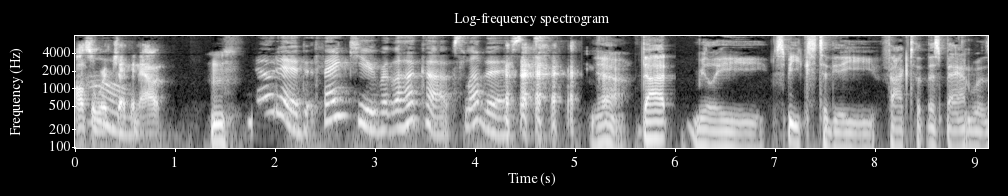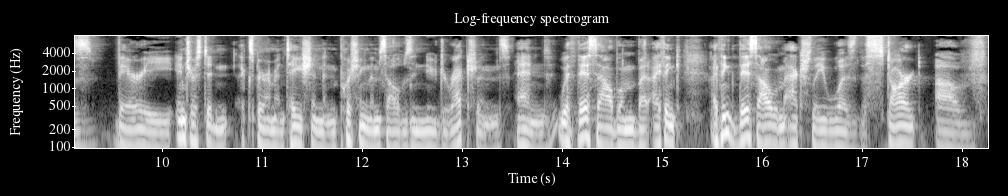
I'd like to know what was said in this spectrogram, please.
Also oh. worth checking out. Hmm. Noted. Thank you for the hookups. Love this. yeah, that really speaks to the fact that this band was very interested in experimentation and pushing themselves in new directions. And with this album, but I think I think this album actually was the start of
